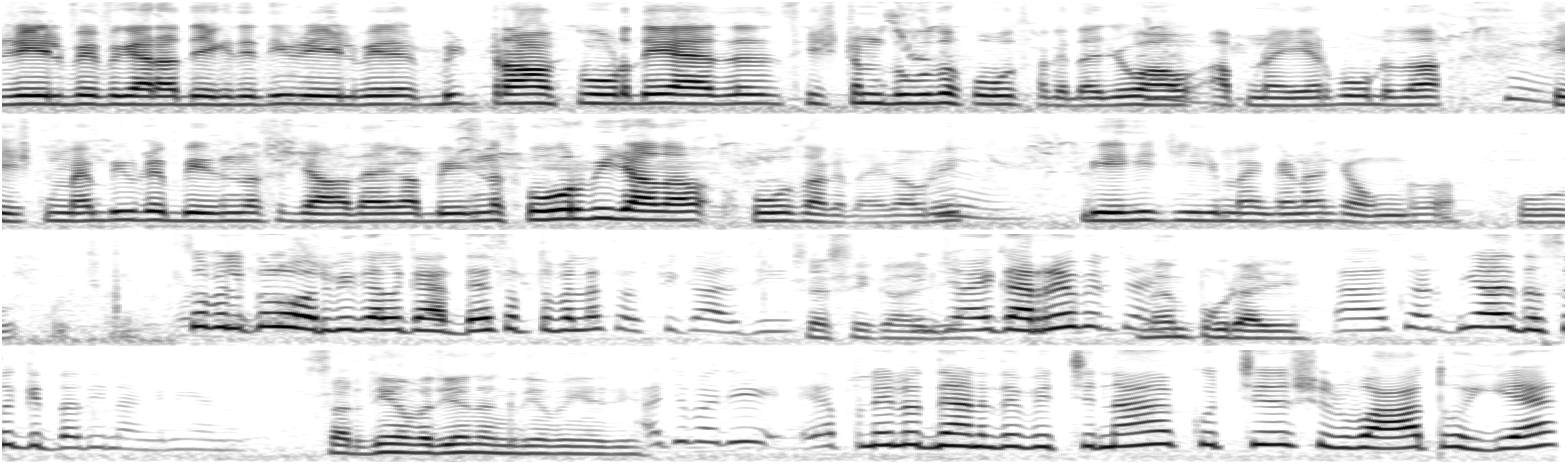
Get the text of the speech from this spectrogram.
ਰੇਲਵੇ ਵਗੈਰਾ ਦੇਖਦੇ ਸੀ ਰੇਲਵੇ ਵੀ ਟਰਾਂਸਪੋਰਟ ਦੇ ਐਜ਼ ਅ ਸਿਸਟਮ ਦੂਦ ਹੋ ਸਕਦਾ ਜੋ ਆਪਣਾ 에ਅਰਪੋਰਟ ਦਾ ਸਿਸਟਮ ਹੈ ਵੀ ਉਹਦੇ ਬਿਜ਼ਨਸ ਜ਼ਿਆਦਾ ਹੈਗਾ ਬਿਜ਼ਨਸ ਹੋਰ ਵੀ ਜ਼ਿਆਦਾ ਹੋ ਸਕਦਾ ਹੈਗਾ ਉਰੇ। ਵੀ ਇਹੀ ਚੀਜ਼ ਮੈਂ ਕਹਿਣਾ ਚਾਹੂੰਗਾ ਹੋਰ ਕੁਝ ਨਹੀਂ। ਸੋ ਬਿਲਕੁਲ ਹੋਰ ਵੀ ਗੱਲ ਕਰਦੇ ਸਭ ਤੋਂ ਪਹਿਲਾਂ ਸਤਿ ਸ਼੍ਰੀ ਅਕਾਲ ਜੀ। ਸਤਿ ਸ਼੍ਰੀ ਅਕਾਲ ਜੀ। ਇੰਜੋਏ ਕਰ ਰਹੇ ਹੋ ਫਿਰ ਚਾਹੇ? ਮੈਮ ਪੂਰਾ ਜੀ। ਅਹ ਸਰਦੀਆਂ ਦੱਸੋ ਕਿੱਦਾਂ ਦੀ ਲੰਘ ਰਹੀਆਂ ਨੇ? ਸਰਦੀਆਂ ਵਧੀਆ ਲੰਘਦੀਆਂ ਪਈਆਂ ਜੀ। ਅੱਛਾ ਭਾਜੀ ਆਪਣੇ ਲੁਧਿਆਣੇ ਦੇ ਵਿੱਚ ਨਾ ਕੁਝ ਸ਼ੁਰੂਆਤ ਹੋਈ ਹੈ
